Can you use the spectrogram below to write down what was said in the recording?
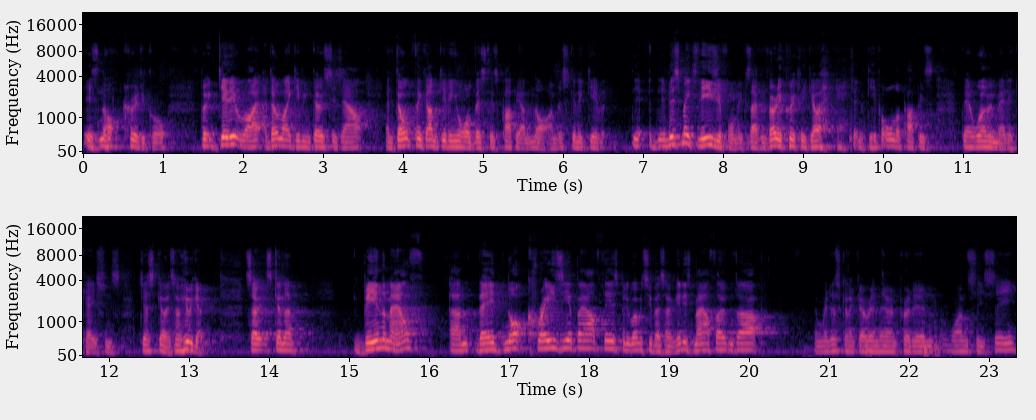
is not critical. But get it right. I don't like giving dosage out. And don't think I'm giving all of this to this puppy. I'm not. I'm just going to give... This makes it easier for me because I can very quickly go ahead and give all the puppies their worming medications. Just go. So here we go. So it's going to be in the mouth. Um, they're not crazy about this, but it won't be too bad. So get his mouth opened up. And we're just going to go in there and put in one cc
